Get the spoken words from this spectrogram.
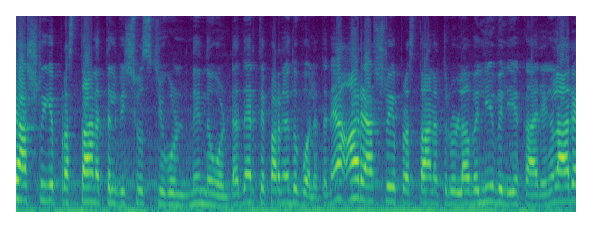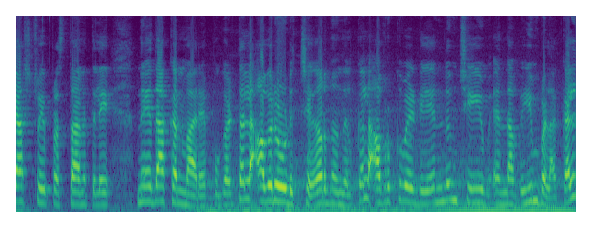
രാഷ്ട്രീയ പ്രസ്ഥാനത്തിൽ വിശ്വസിച്ചുകൊണ്ട് നിന്നുകൊണ്ട് നേരത്തെ പറഞ്ഞതുപോലെ തന്നെ ആ രാഷ്ട്രീയ പ്രസ്ഥാനത്തിലുള്ള വലിയ വലിയ കാര്യങ്ങൾ ആ രാഷ്ട്രീയ പ്രസ്ഥാനത്തിലെ നേതാക്കന്മാരെ പുകഴ്ത്തൽ അവരോട് ചേർന്ന് നിൽക്കൽ അവർക്ക് വേണ്ടി എന്തും ചെയ്യും എന്ന വീമ്പിളക്കൽ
